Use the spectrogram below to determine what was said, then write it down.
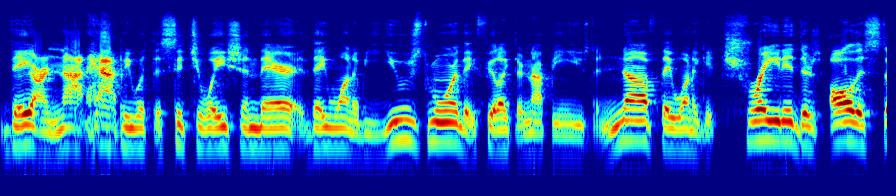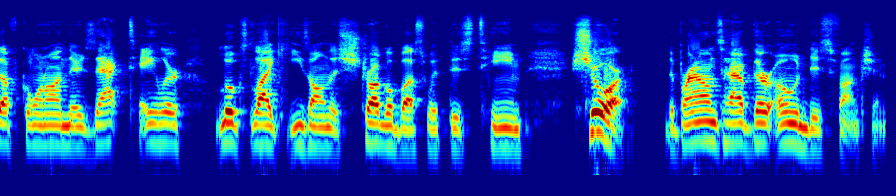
they are not happy with the situation there. They want to be used more. They feel like they're not being used enough. They want to get traded. There's all this stuff going on there. Zac Taylor looks like he's on the struggle bus with this team. Sure, the Browns have their own dysfunction.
